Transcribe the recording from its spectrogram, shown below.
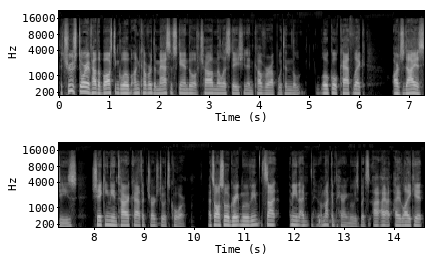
The true story of how the Boston Globe uncovered the massive scandal of child molestation and cover up within the local Catholic archdiocese, shaking the entire Catholic Church to its core. That's also a great movie. It's not. I mean, I'm, I'm not comparing movies, but it's, I, I I like it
